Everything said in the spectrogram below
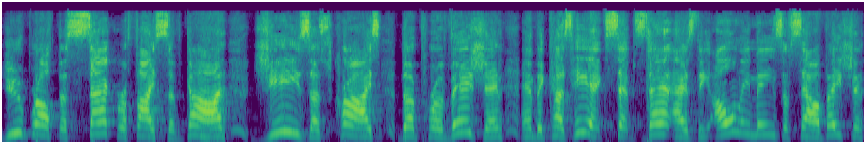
You brought the sacrifice of God, Jesus Christ, the provision, and because He accepts that as the only means of salvation,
